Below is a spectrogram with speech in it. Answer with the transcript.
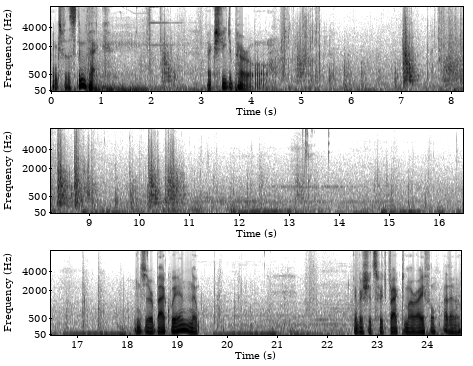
Thanks for the stimpak. Backstreet Apparel. Is there a back way in? Nope. Maybe I should switch back to my rifle. I don't know.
